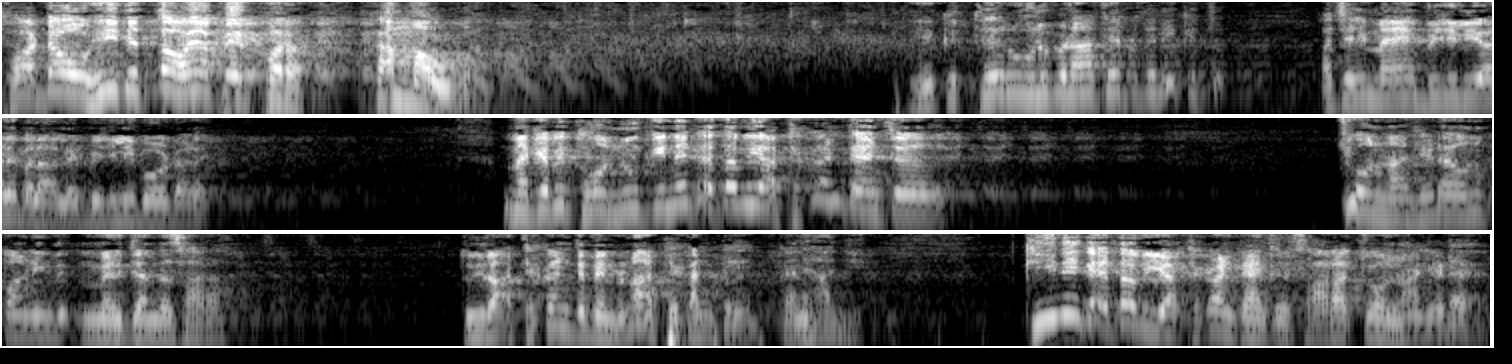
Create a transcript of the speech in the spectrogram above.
ਤੁਹਾਡਾ ਉਹੀ ਦਿੱਤਾ ਹੋਇਆ ਪੇਪਰ ਕੰਮ ਆਊਗਾ। ਇਹ ਕਿੱਥੇ ਰੂਲ ਬਣਾਤੇ ਪਤਾ ਨਹੀਂ ਕਿੱਥੇ? ਅੱਛਾ ਜੀ, ਮੈਂ ਬਿਜਲੀ ਵਾਲੇ ਬੁਲਾ ਲਏ, ਬਿਜਲੀ ਬੋਰਡ ਵਾਲੇ। ਮੈਂ ਕਿਹਾ ਵੀ ਤੁਹਾਨੂੰ ਕਿਹਨੇ ਕਹਤਾ ਵੀ 8 ਘੰਟਿਆਂ 'ਚ ਝੋਨਾ ਜਿਹੜਾ ਉਹਨੂੰ ਪਾਣੀ ਮਿਲ ਜਾਂਦਾ ਸਾਰਾ? ਤੁਸੀਂ 8 ਘੰਟੇ ਦਿੰਦੇ ਨਾ 8 ਘੰਟੇ? ਕਹਿੰਦੇ ਹਾਂਜੀ। ਕਿਹਨੇ ਕਹਤਾ ਵੀ 8 ਘੰਟਿਆਂ 'ਚ ਸਾਰਾ ਝੋਨਾ ਜਿਹੜਾ ਹੈ,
